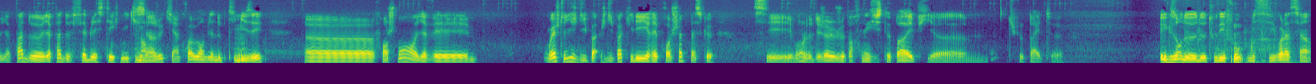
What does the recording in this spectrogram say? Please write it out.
il n'y a, pas de- y a pas de faiblesse technique. C'est un jeu qui est incroyablement bien optimisé. Euh, franchement, il y avait. Ouais, je te dis, je dis pas, je dis pas qu'il est irréprochable parce que c'est bon. Le, déjà, le jeu parfait n'existe pas et puis euh, tu peux pas être euh, exempt de, de tout défaut. Mais c'est voilà, c'est un,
